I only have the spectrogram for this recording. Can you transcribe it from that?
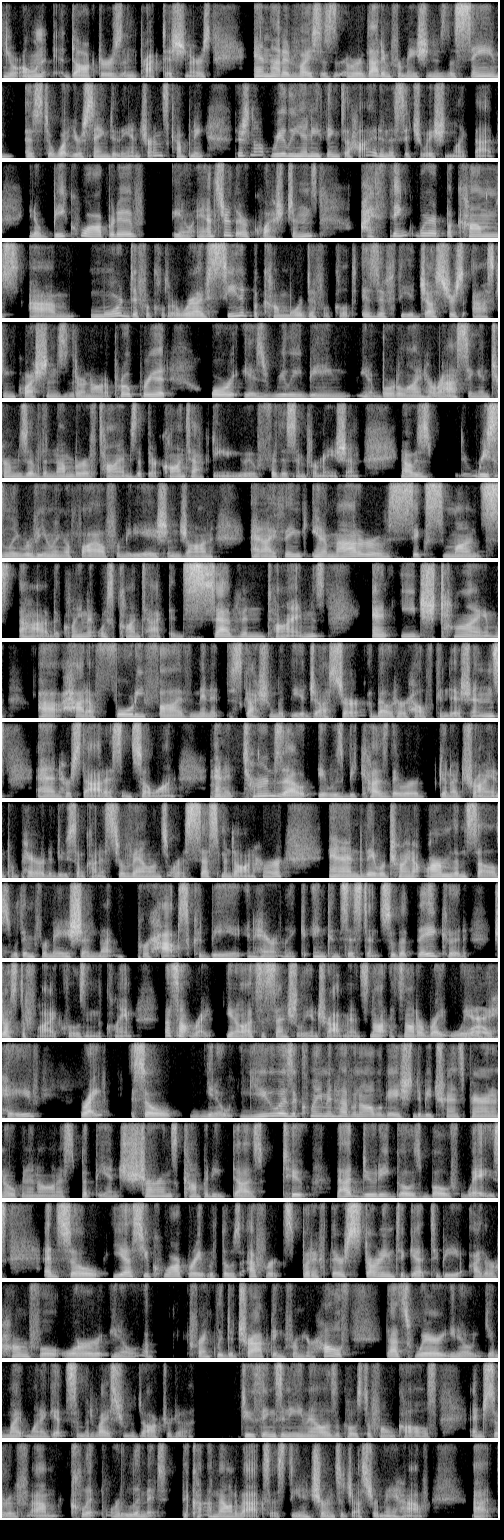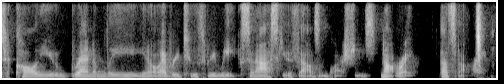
your own doctors and practitioners. And that advice is or that information is the same as to what you're saying to the insurance company. There's not really anything to hide in a situation like that. You know be cooperative you know answer their questions. I think where it becomes um, more difficult or where i've seen it become more difficult is if the adjuster's asking questions that are not appropriate or is really being you know borderline harassing in terms of the number of times that they're contacting you for this information. Now i was recently reviewing a file for mediation, John. And I think in a matter of six months, uh, the claimant was contacted seven times. And each time uh, had a 45 minute discussion with the adjuster about her health conditions and her status and so on. Yeah. And it turns out it was because they were going to try and prepare to do some kind of surveillance or assessment on her. And they were trying to arm themselves with information that perhaps could be inherently inconsistent so that they could justify closing the claim. That's not right. You know, that's essentially entrapment. It's not, it's not a right way wow. to behave. Right so you know you as a claimant have an obligation to be transparent and open and honest but the insurance company does too that duty goes both ways and so yes you cooperate with those efforts but if they're starting to get to be either harmful or you know a, frankly detracting from your health that's where you know you might want to get some advice from the doctor to do things in email as opposed to phone calls and sort of um, clip or limit the amount of access the insurance adjuster may have uh, to call you randomly, you know, every two, three weeks and ask you a thousand questions. Not right. That's not right.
